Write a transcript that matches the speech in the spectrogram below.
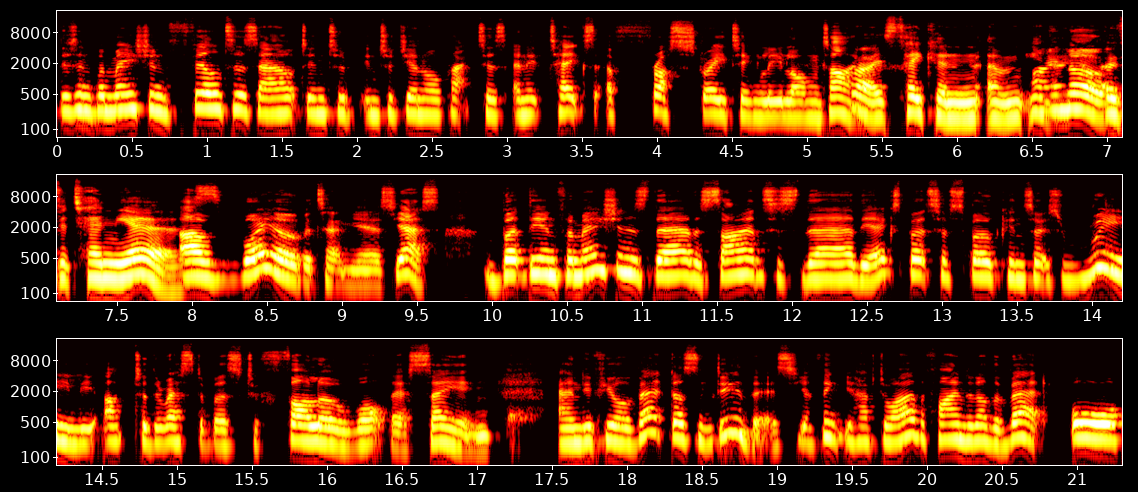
this information filters out into into general practice, and it takes a frustratingly long time. Well, it's taken um, I know, know. over 10 years. Uh, way over 10 years, yes. But the information is there, the science is there, the experts have spoken. So it's really up to the rest of us to follow what they're saying. And if your vet doesn't do this, you think you have to either find another vet or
